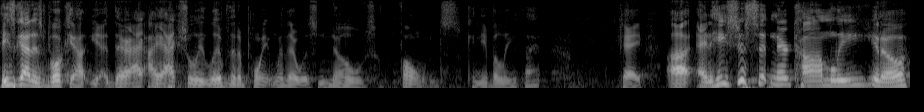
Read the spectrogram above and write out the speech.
He's got his book out. Yeah, there, I, I actually lived at a point where there was no phones. Can you believe that? Okay. Uh, and he's just sitting there calmly, you know.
